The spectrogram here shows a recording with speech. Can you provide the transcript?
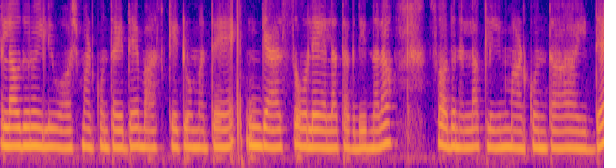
ಎಲ್ಲದೂ ಇಲ್ಲಿ ವಾಶ್ ಮಾಡ್ಕೊತಾ ಇದ್ದೆ. ಬಾಸ್ಕೆಟು ಮತ್ತು ಗ್ಯಾಸ್ ಒಲೆ ಎಲ್ಲ ತೆಗ್ದಿದ್ನಲ್ಲ. ಸೊ ಅದನ್ನೆಲ್ಲ ಕ್ಲೀನ್ ಮಾಡ್ಕೊತಾ ಇದ್ದೆ.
